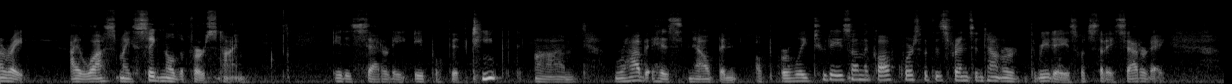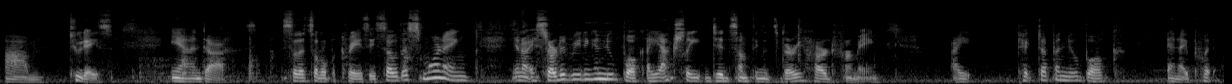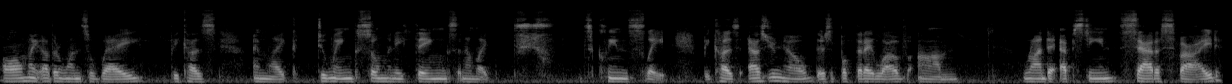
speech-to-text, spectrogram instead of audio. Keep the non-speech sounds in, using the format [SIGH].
All right, I lost my signal the first time. It is Saturday, April 15th. Um, Rob has now been up early two days on the golf course with his friends in town, or three days. What's today? Saturday. Um, two days. And uh, so that's a little bit crazy. So this morning, you know, I started reading a new book. I actually did something that's very hard for me. I picked up a new book and I put all my other ones away because I'm like doing so many things and I'm like, it's a clean slate. Because as you know, there's a book that I love, um, Rhonda Epstein, Satisfied.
